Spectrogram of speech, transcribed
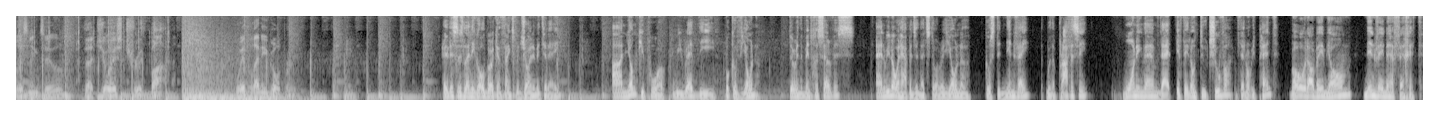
listening to The Jewish Truth Bomb with Lenny Goldberg. Hey, this is Lenny Goldberg, and thanks for joining me today. On Yom Kippur, we read the book of Yonah during the Mincha service, and we know what happens in that story. Yonah goes to Nineveh with a prophecy, warning them that if they don't do tshuva, if they don't repent, Bo'od Yom, Nineveh nehefechet.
